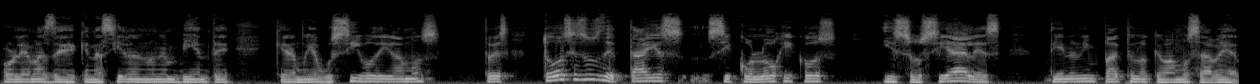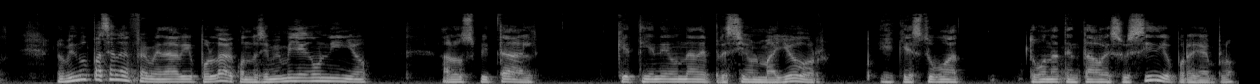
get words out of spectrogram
problemas de que nacieron en un ambiente que era muy abusivo, digamos. Entonces, todos esos detalles psicológicos y sociales tienen un impacto en lo que vamos a ver. Lo mismo pasa en la enfermedad bipolar. Cuando si a mí me llega un niño al hospital que tiene una depresión mayor y que estuvo tuvo un atentado de suicidio, por ejemplo,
